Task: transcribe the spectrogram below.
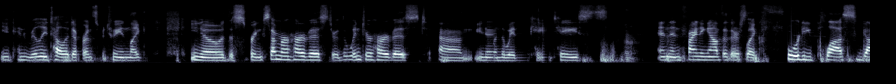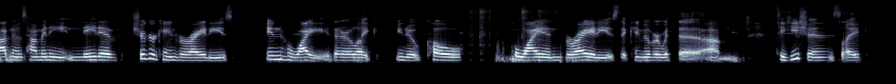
you can really tell a difference between like you know the spring summer harvest or the winter harvest um you know and the way the cane tastes Huh. and then finding out that there's like 40 plus god knows how many native sugarcane varieties in hawaii that are like you know co hawaiian varieties that came over with the um tahitians like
